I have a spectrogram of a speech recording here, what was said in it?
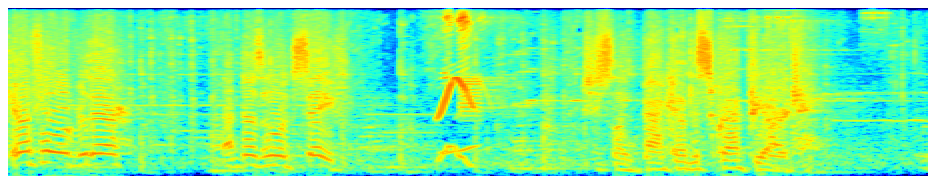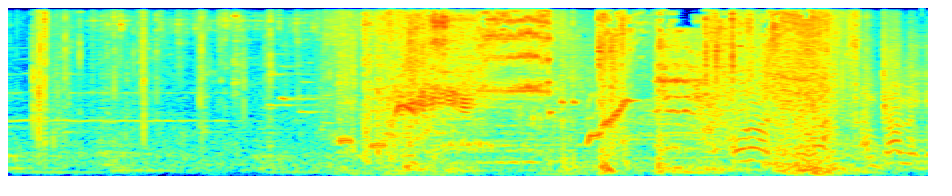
Careful over there. That doesn't look safe. Just like back at the scrapyard. Hold on. I'm coming.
